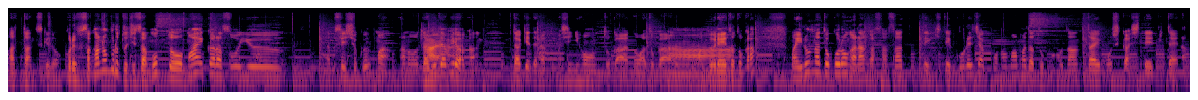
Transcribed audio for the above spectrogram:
あったんですけど、これ、遡ると実はもっと前からそういうあの接触、まあ、あのはいはいは関だけでなく、まあ、新日本とかノアとか、グレートとか、まあ、いろんなところがなんか刺さってきて、これじゃこのままだとこの団体もしかしてみたいなこ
